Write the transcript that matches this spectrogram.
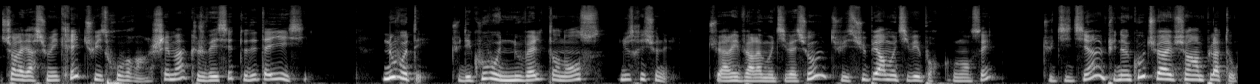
Sur la version écrite, tu y trouveras un schéma que je vais essayer de te détailler ici. Nouveauté. Tu découvres une nouvelle tendance nutritionnelle. Tu arrives vers la motivation, tu es super motivé pour commencer, tu t'y tiens et puis d'un coup tu arrives sur un plateau.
